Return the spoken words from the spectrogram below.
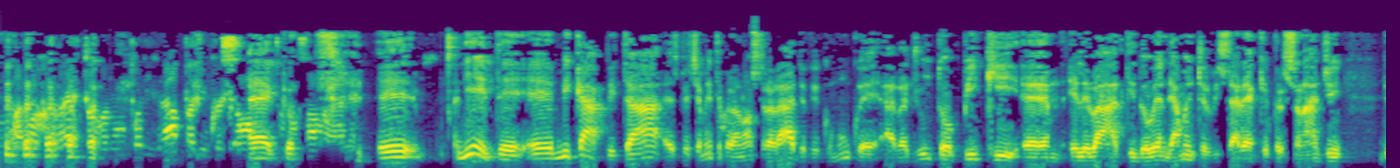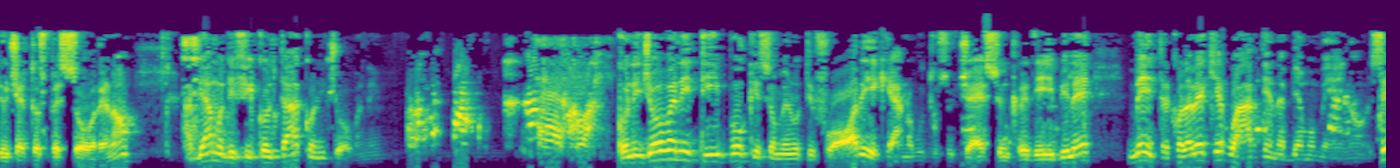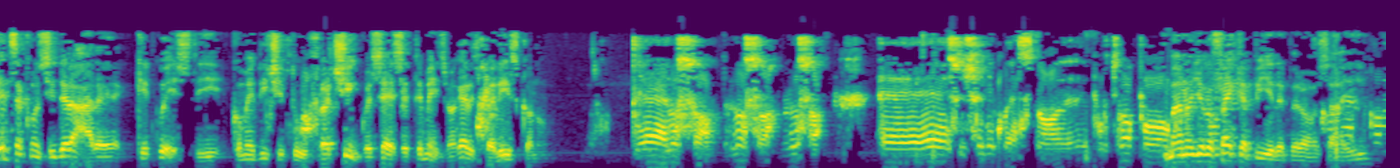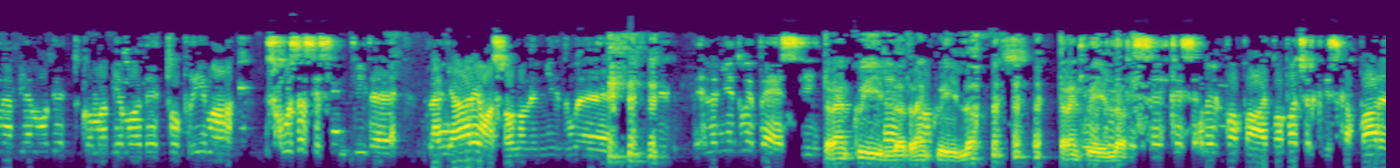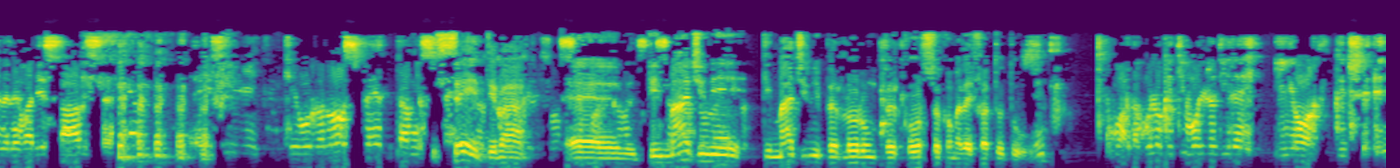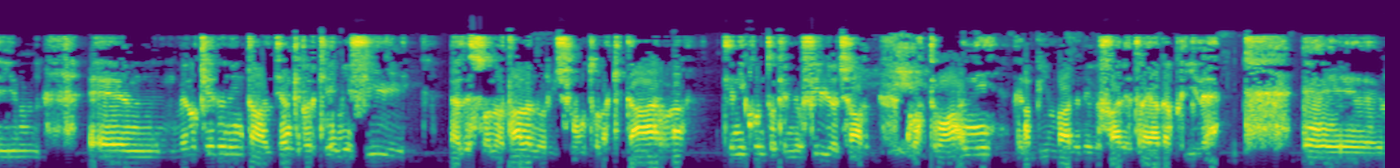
Ma no, corretto, con un po' di grappa che in questo momento Ecco, male. Eh, niente, eh, mi capita, eh, specialmente per la nostra radio, che comunque ha raggiunto picchi ehm, elevati dove andiamo a intervistare anche personaggi di un certo spessore, no? Abbiamo difficoltà con i giovani. Ecco, Con i giovani tipo che sono venuti fuori e che hanno avuto successo incredibile, mentre con la vecchia guardia ne abbiamo meno, senza considerare che questi, come dici tu, fra 5, 6, 7 mesi magari spariscono. Eh, lo so, lo so, lo so. Eh, succede questo, eh, purtroppo... Ma non glielo fai capire però, sai? Come, come abbiamo detto, come abbiamo detto prima, scusa se sentite lagnare, ma sono le mie due, le, mie due pesti. Tranquillo, Ecco. tranquillo, tranquillo. che, che sembra il papà, il papà cerca di scappare nelle varie stanze e i figli che urlano aspetta, mi aspetta. Senti, ma eh, ti, immagini, dovendo. ti immagini per loro un percorso come l'hai fatto tu? Guarda, quello che ti voglio dire io, ehm, me lo chiedono in tanti, anche perché i miei figli adesso a Natale hanno ricevuto la chitarra. Tieni conto che mio figlio ha 4 anni e la bimba ne deve fare 3 ad aprile. E,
